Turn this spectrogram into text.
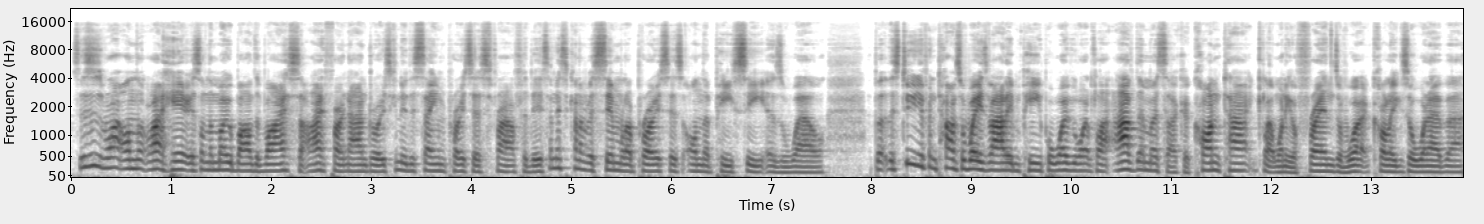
So this is right on the right here, it's on the mobile device, so iPhone, Android, it's going to do the same process throughout for this and it's kind of a similar process on the PC as well. But there's two different types of ways of adding people, whether you want to like add them as like a contact, like one of your friends or work colleagues or whatever,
